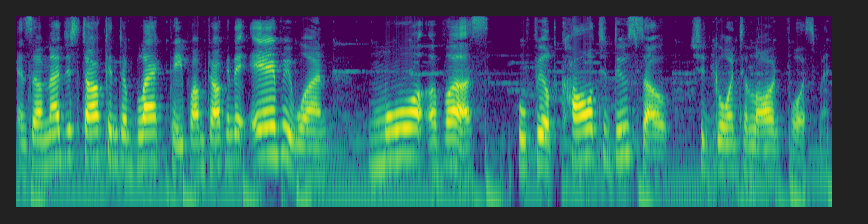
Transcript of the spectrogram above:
And so I'm not just talking to black people, I'm talking to everyone. More of us who feel called to do so should go into law enforcement.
